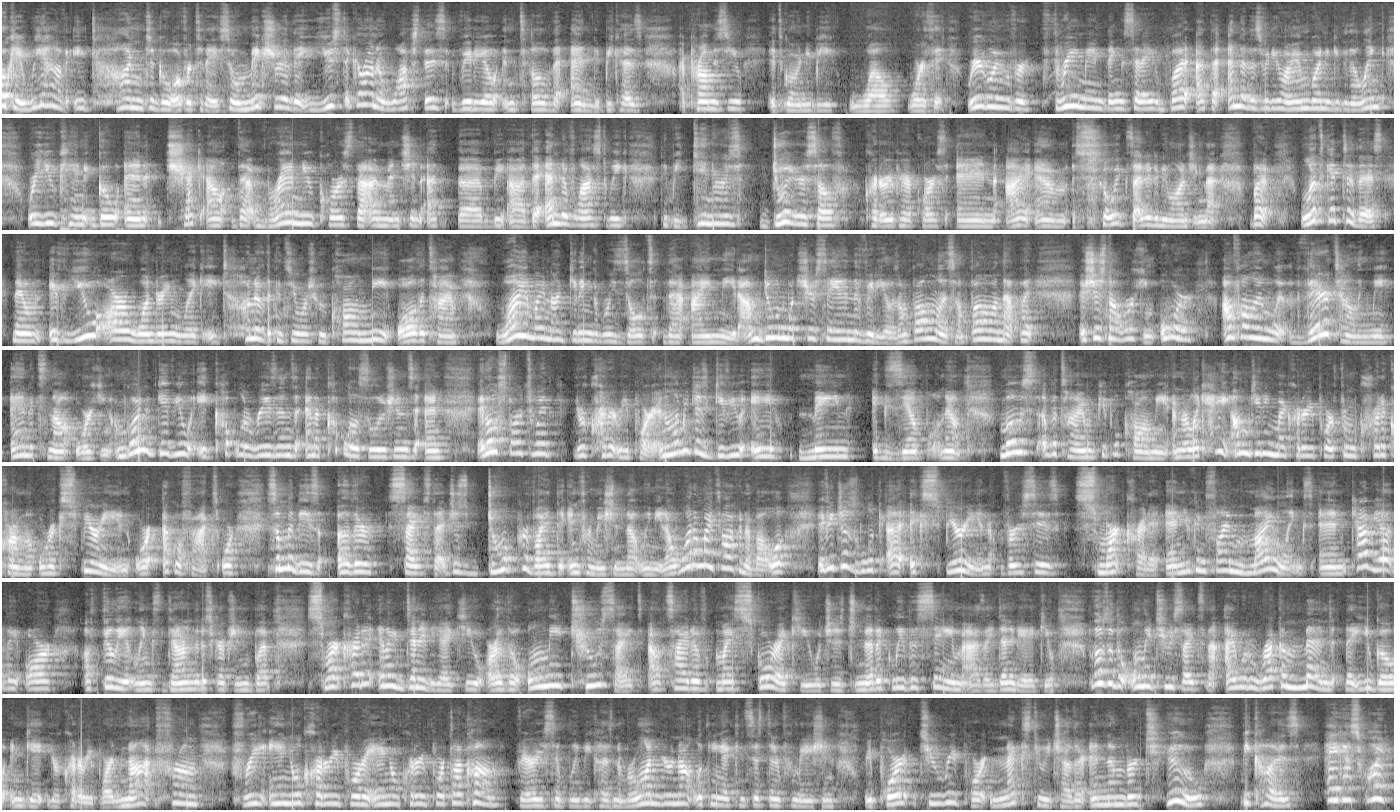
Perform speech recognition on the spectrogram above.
Okay, we have a ton to go over today, so make sure that you stick around and watch this video until the end because I promise you it's going to be well worth it. We're going over three main things today, but at the end of this video, I am going to give you the link where you can go and check out that brand new course that I mentioned at the, uh, the end of last week, the Beginners Do-It-Yourself credit repair course and I am so excited to be launching that. But let's get to this. Now, if you are wondering like a ton of the consumers who call me all the time, why am I not getting the results that I need? I'm doing what you're saying in the videos. I'm following this, I'm following that, but it's just not working. Or I'm following what they're telling me and it's not working. I'm going to give you a couple of reasons and a couple of solutions and it all starts with your credit report. And let me just give you a main example. Now, most of the time people call me and they're like, hey, I'm getting my credit report from Credit Karma or Experian or Equifax or some of these other sites that just don't provide the information that we need. Now, what am I talking about? Well, if you just look at Experian versus Smart Credit, and you can find my links and caveat, they are affiliate links down in the description, but Smart Credit and Identity IQ are the only two sites outside of my Score IQ, which is genetically the same as Identity IQ but those are the only two sites that I would recommend that you go and get your credit report, not from free annual credit report or annualcreditreport.com. Very simply because number one, you're not looking at consistent information report to report next to each other. And number two, because, hey, guess what?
